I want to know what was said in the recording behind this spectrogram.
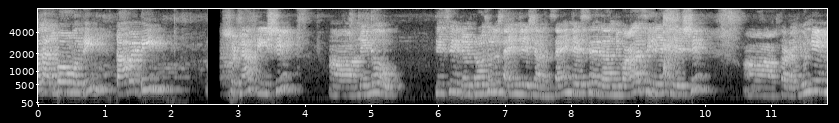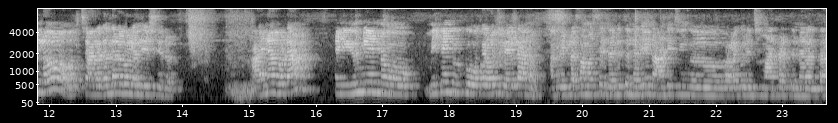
చాలా అనుభవం ఉంది. కాబట్టి పెట్టిన తీసి నేను తీసి రెండు రోజులు సైన్ చేశాను. సైన్ చేస్తే దాన్ని బాగా సీరియస్ చేసి అక్కడ యూనియన్లో చాలా గందరగోళం చేశారు. అయినా కూడా నేను యూనియన్ మీటింగ్కు ఒక రోజు వెళ్ళాను. అక్కడ ఇట్లా సమస్య జరుగుతున్నది నాన్ టీచింగ్ వాళ్ళ గురించి మాట్లాడుతున్నారంతా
